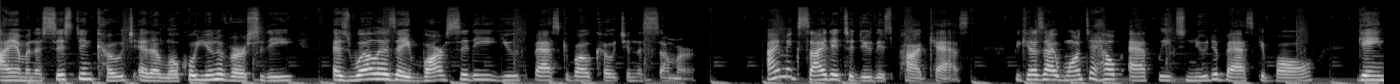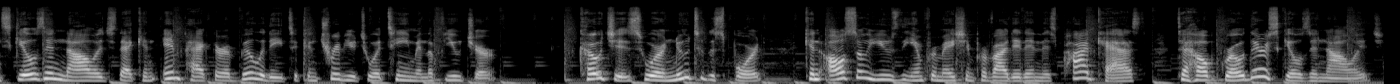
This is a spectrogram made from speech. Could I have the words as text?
I am an assistant coach at a local university as well as a varsity youth basketball coach in the summer. I'm excited to do this podcast because I want to help athletes new to basketball gain skills and knowledge that can impact their ability to contribute to a team in the future. Coaches who are new to the sport can also use the information provided in this podcast to help grow their skills and knowledge.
